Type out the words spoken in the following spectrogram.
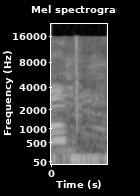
Mom.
